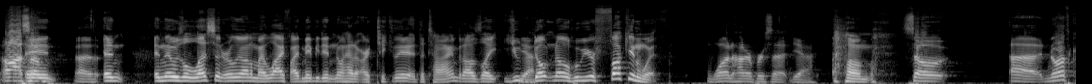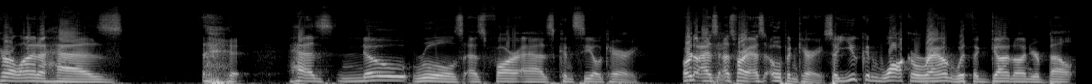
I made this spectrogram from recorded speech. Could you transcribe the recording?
Awesome. and Uh, and and there was a lesson early on in my life. I maybe didn't know how to articulate it at the time, but I was like, you Yeah. don't know who you're fucking with. One hundred percent. Yeah. Um, So, uh, North Carolina has has no rules as far as concealed carry, or no, as as far as open carry. So you can walk around with a gun on your belt,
